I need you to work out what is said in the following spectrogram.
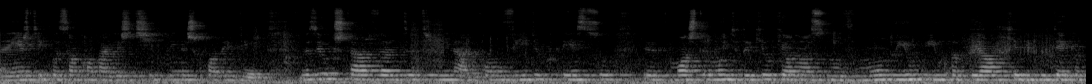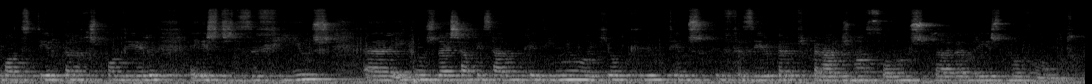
em articulação com várias disciplinas que podem ver. Mas eu gostava de terminar com um vídeo que penso eh, que mostra muito daquilo que é o nosso novo mundo e o, e o papel que a biblioteca pode ter para responder a estes desafios uh, e que nos deixa a pensar um bocadinho aquilo que temos que fazer para preparar os nossos alunos para, para este novo mundo.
